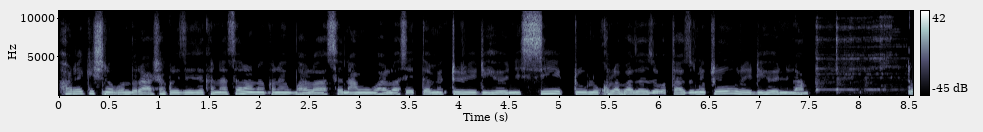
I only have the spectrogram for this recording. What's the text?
হরে কৃষ্ণ বন্ধুরা, আশা করি যে যেখানে আছেন অনেক অনেক ভালো আছেন, আমিও ভালো আছি। তো আমি একটু রেডি হয়ে নিচ্ছি, একটু উলুখোলা বাজার যাব, তার জন্য একটু রেডি হয়ে নিলাম। তো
